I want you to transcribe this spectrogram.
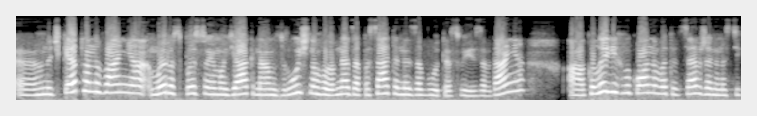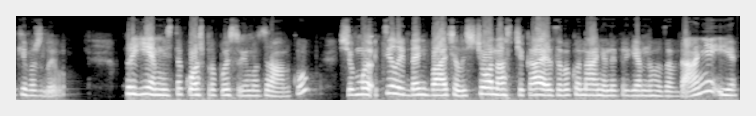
Е, Гнучке планування ми розписуємо, як нам зручно, головне записати, не забути свої завдання, а коли їх виконувати, це вже не настільки важливо. Приємність також прописуємо зранку, щоб ми цілий день бачили, що нас чекає за виконання неприємного завдання, і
